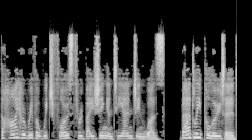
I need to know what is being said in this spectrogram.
the Haihe River which flows through Beijing and Tianjin was badly polluted.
